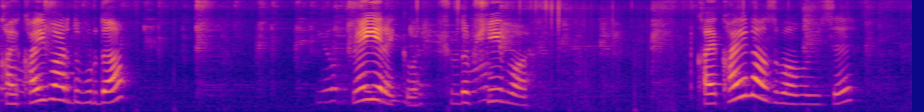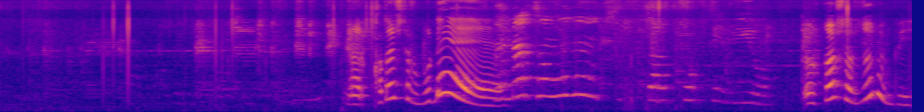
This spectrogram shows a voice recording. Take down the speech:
Kaykay vardı burada. Yok. Ne gerek var? Şurada bir şey var. Kaykay lazım ama bize. Arkadaşlar bu ne? Onu çok, çok seviyor. Arkadaşlar durun bir.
